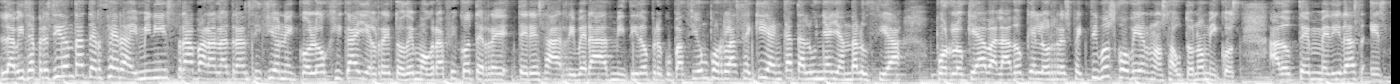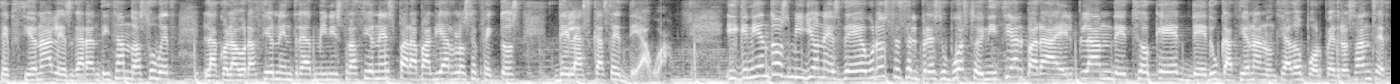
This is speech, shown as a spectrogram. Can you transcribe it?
La vicepresidenta tercera y ministra para la transición ecológica y el reto demográfico, Teresa Rivera, ha admitido preocupación por la sequía en Cataluña y Andalucía, por lo que ha avalado que los respectivos gobiernos autonómicos adopten medidas excepcionales, garantizando a su vez la colaboración entre administraciones para paliar los efectos de la escasez de agua. Y 500 millones de euros es el presupuesto inicial para el plan de choque de educación anunciado por Pedro Sánchez.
